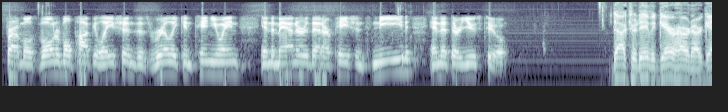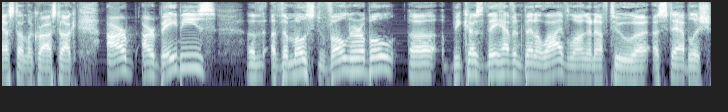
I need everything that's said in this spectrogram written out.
for our most vulnerable populations is really continuing in the manner that our patients need and that they're used to. Dr. David Gerhard, our guest on La Crosse Talk. Our are babies the most vulnerable uh, because they haven't been alive long enough to uh, establish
